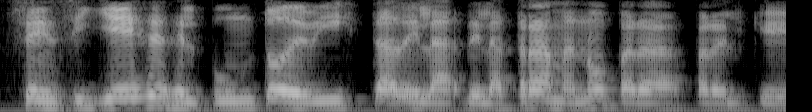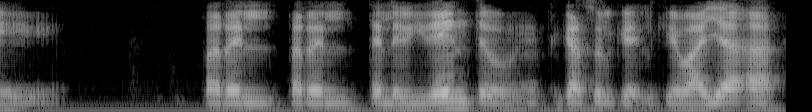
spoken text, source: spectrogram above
sencillez desde el punto de vista de la, de la trama, ¿no? Para, para el que para el, para el televidente, o en este caso el que, el que vaya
